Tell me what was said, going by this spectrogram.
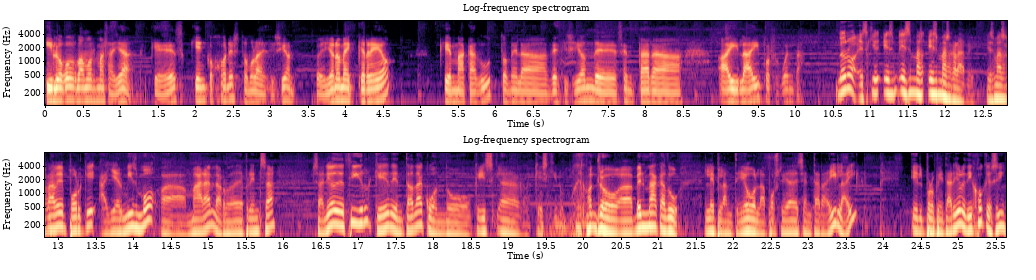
Y luego vamos más allá, que es quién cojones tomó la decisión. Pues yo no me creo que McAdoo tome la decisión de sentar a, a Eli por su cuenta. No, no, es que es, más, es más grave. Es más grave porque ayer mismo a Mara, en la rueda de prensa, salió a decir que de entrada cuando Case, ah, Case Keenum, cuando ah, Ben McAdoo le planteó la posibilidad de sentar a Eli, el propietario le dijo que sí,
